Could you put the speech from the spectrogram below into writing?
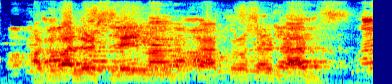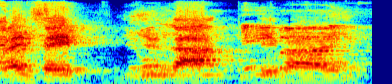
Happy Mother's Day mga ka-cruiser dads. Ride safe. Yun lang. Okay, bye.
